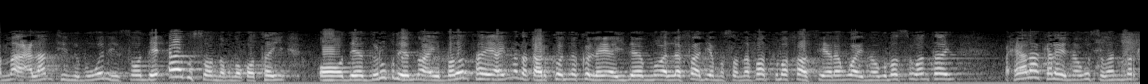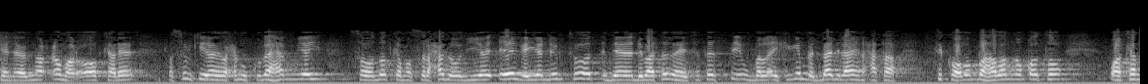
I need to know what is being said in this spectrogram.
ama aclaamtii nubuwadiisa oo dee aada u soo noqnoqotay oo dee duruqdeedna ay badan tahay aimada qaarkoodna kolley ay dee mualafaad iyo musanafaad kuba khaas yeelaan waa inooguba sugan tahay. Waxyaalaha kale inoogu sugan markaynu eegno cumar oo kale rasuulka ilahi waxbuu kuba hamiyey isagoo dadka maslaxadoodiiyo eegaya dhibtood dee dhibaatada haysata si bal ay kaga badbaadi lahayn xataa si koobanba haba noqoto. Waa kan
